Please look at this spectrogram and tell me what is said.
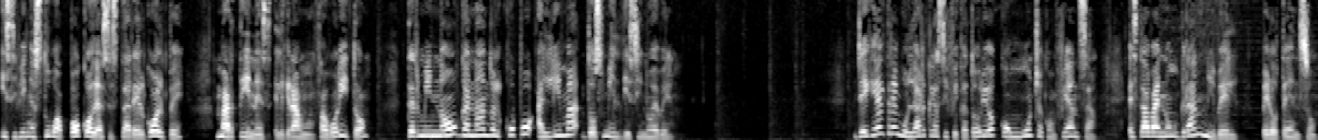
y si bien estuvo a poco de asestar el golpe, Martínez, el gran favorito, terminó ganando el cupo a Lima 2019. Llegué al triangular clasificatorio con mucha confianza, estaba en un gran nivel, pero tenso.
